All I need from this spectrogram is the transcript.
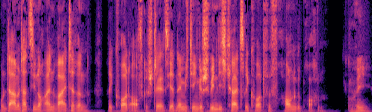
Und damit hat sie noch einen weiteren Rekord aufgestellt. Sie hat nämlich den Geschwindigkeitsrekord für Frauen gebrochen. Ui.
